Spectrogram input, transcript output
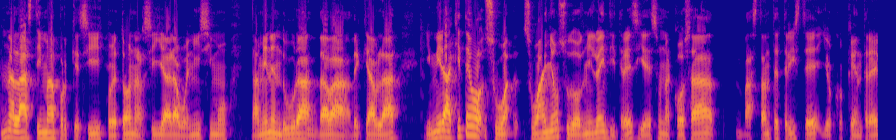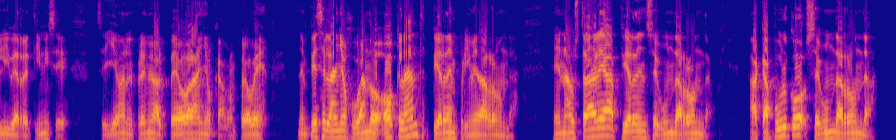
una lástima porque sí, sobre todo en Arcilla era buenísimo, también en Dura daba de qué hablar. Y mira, aquí tengo su, año, su 2023, y es una cosa bastante triste. Yo creo que entre él y Berretini se, se llevan el premio al peor año, cabrón. Pero ve, empieza el año jugando Oakland, pierden primera ronda. En Australia pierden segunda ronda. Acapulco, segunda ronda.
